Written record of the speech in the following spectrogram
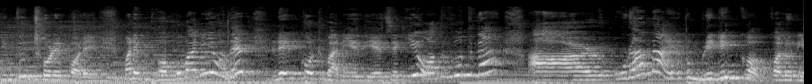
কিন্তু ঝরে পড়ে। মানে ভগবানই ওদের রেনকোট বানিয়ে দিয়েছে। কি অদ্ভুত না? আর ওরা না এরকম ব্রিডিং কলোনি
